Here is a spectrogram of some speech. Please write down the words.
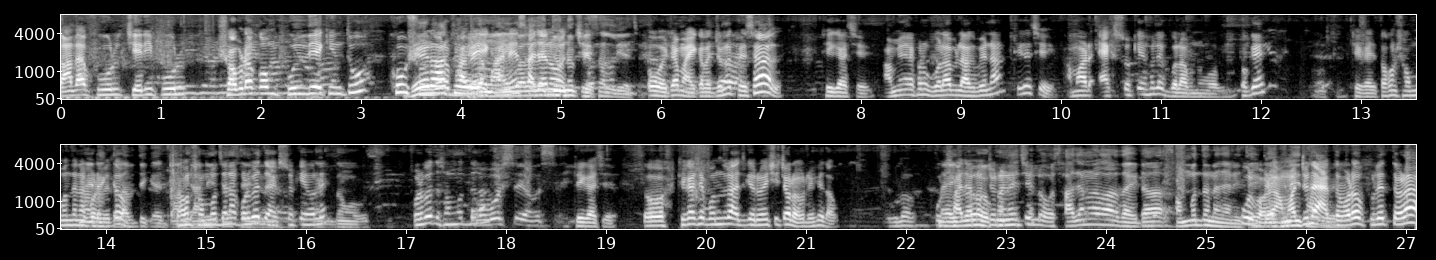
গাঁদা ফুল চেরি ফুল সব রকম ফুল দিয়ে কিন্তু খুব সুন্দর ভাবে এখানে সাজানো হচ্ছে। ও এটা মাইকেলের জন্য স্পেশাল ঠিক আছে। আমি এখন গোলাপ লাগবে না ঠিক আছে? আমার একশো কে হলে গোলাপ নেব আমি ওকে ঠিক আছে তখন সম্বন্ধনা করবে তো? তখন সম্বন্ধনা করবে তো একশো কে হলে? করবে তো সম্বন্ধনা অবশ্যই অবশ্যই। ঠিক আছে তো ঠিক আছে বন্ধুরা আজকে রয়েছি চলো রেখে দাও। সাজানোর জন্য ছিল আলাদা এটা আমার জন্য এত বড় ফুলের তোড়া।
